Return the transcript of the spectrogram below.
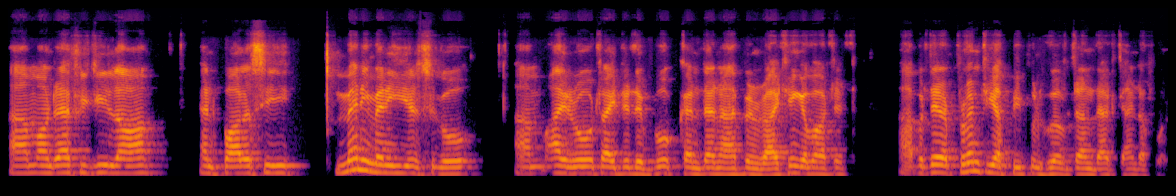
um, on refugee law and policy. Many, many years ago, um, I wrote, I did a book, and then I've been writing about it. Uh, but there are plenty of people who have done that kind of work.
